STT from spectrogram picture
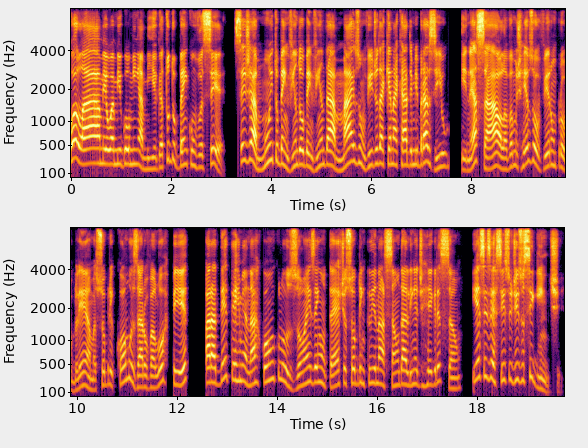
Olá, meu amigo ou minha amiga, tudo bem com você? Seja muito bem-vindo ou bem-vinda a mais um vídeo da Khan Academy Brasil. E nessa aula, vamos resolver um problema sobre como usar o valor p para determinar conclusões em um teste sobre inclinação da linha de regressão. E esse exercício diz o seguinte,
